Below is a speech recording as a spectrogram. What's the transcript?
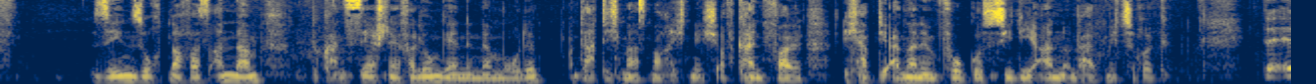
Sehnsucht nach was anderem. Du kannst sehr schnell verloren gehen in der Mode. Und dachte ich mal, das mache ich nicht. Auf keinen Fall. Ich habe die anderen im Fokus, zieh die an und halte mich zurück.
